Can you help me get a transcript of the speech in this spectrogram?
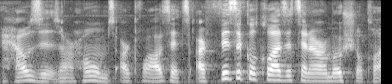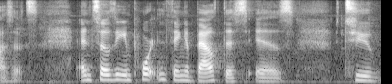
houses, our homes, our closets, our physical closets, and our emotional closets. And so the important thing about this is to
